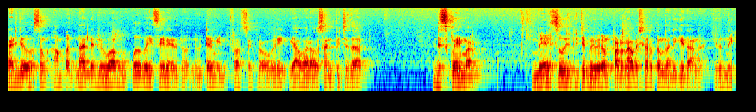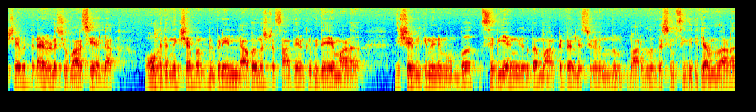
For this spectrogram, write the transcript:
കഴിഞ്ഞ ദിവസം അമ്പത്തിനാല് രൂപ മുപ്പത് പൈസയിലായിരുന്നു ന്യൂ ടൈം ഇൻഫ്രാസ്ട്രക്ചർ ഓഹരി വ്യാപാരം അവസാനിപ്പിച്ചത്. ഡിസ്ക്ലൈമർ മേൽ സൂചിപ്പിച്ച വിവരം പഠനാവശ്യർത്ഥം നൽകിയതാണ്. ഇത് നിക്ഷേപത്തിനായുള്ള ശുപാർശയല്ല. ഓഹരി നിക്ഷേപം വിപണിയിൽ ലാഭനഷ്ട സാധ്യതകൾക്ക് വിധേയമാണ്. നിക്ഷേപിക്കുന്നതിന് മുമ്പ് സെബി അംഗീകൃത മാർക്കറ്റ് അനലിസ്റ്റുകളിൽ നിന്നും മാർഗനിർദ്ദേശം സ്വീകരിക്കാവുന്നതാണ്.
